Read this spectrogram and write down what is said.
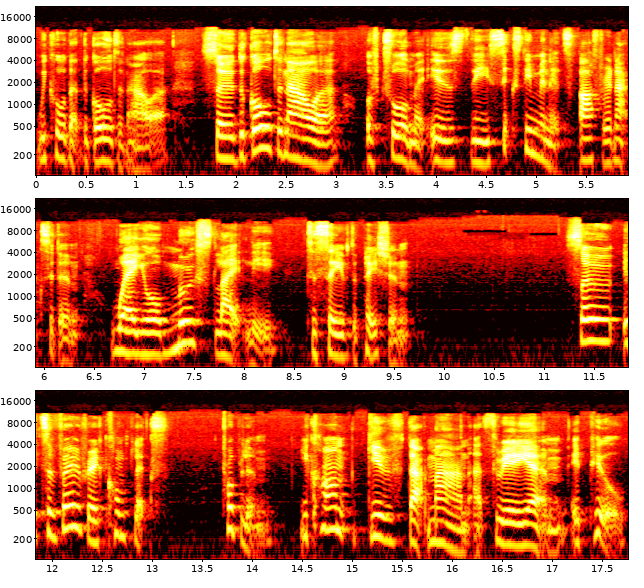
We call that the golden hour. So the golden hour of trauma is the 60 minutes after an accident where you're most likely to save the patient. So it's a very, very complex problem. You can't give that man at 3 a.m. a pill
